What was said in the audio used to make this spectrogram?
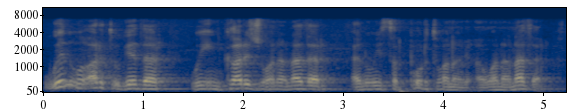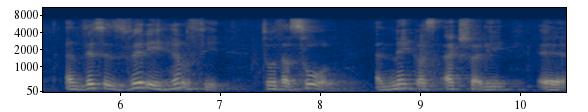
when we are together, we encourage one another and we support one, one another. And this is very healthy to the soul and make us actually uh,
